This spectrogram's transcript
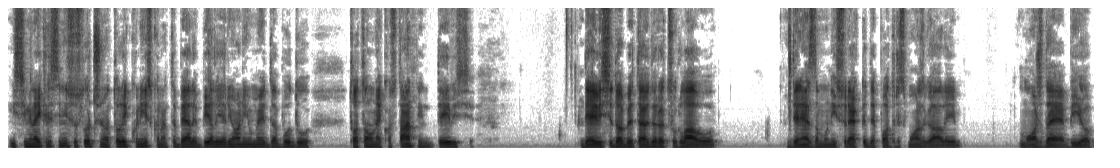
mislim, i Lakersi nisu slučajno toliko nisko na tabeli bili, jer oni umeju da budu totalno nekonstantni. Davis je Davis je dobio taj udarac u glavu gde ne znamo, nisu rekli da je potres mozga, ali možda je bio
